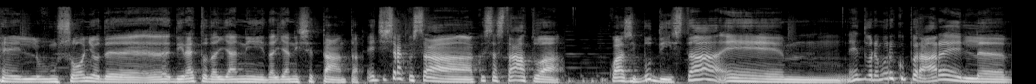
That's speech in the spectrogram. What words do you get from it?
il, un sogno de, diretto dagli anni, dagli anni 70 e ci sarà questa, questa statua quasi buddista e, mm, e dovremo recuperare il,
